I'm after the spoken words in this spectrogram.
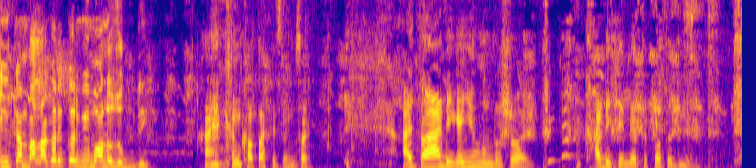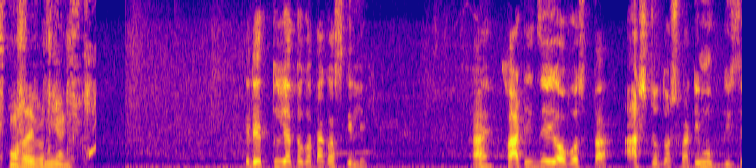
ইনকাম বালা করে করবি মনোযোগ দি আমি এখন কথা খেয়েছেন স্যার। আমি তো আডি খাই পনেরোশো হয় খাডি খেলে তো কত দিয়েছি মশাই বলি আঙ্ক রে তুই এত কথা কস কিলে? হ্যাঁ? পার্টির যে অবস্থা আষ্ট দশ পার্টি মুখ দিছে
